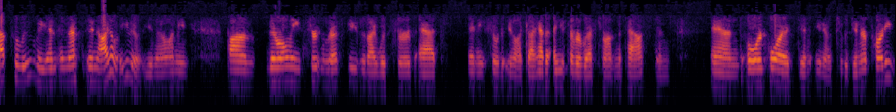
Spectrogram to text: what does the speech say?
absolutely, and and that's and I don't either. You know, I mean, um, there are only certain recipes that I would serve at any sort of you know, like I had I used to have a restaurant in the past, and and or or a, you know to a dinner party,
